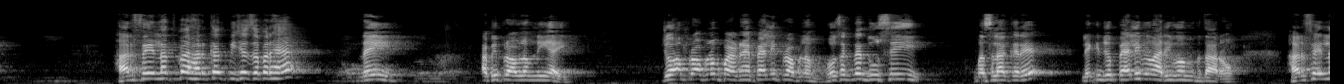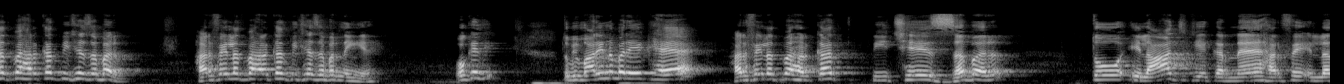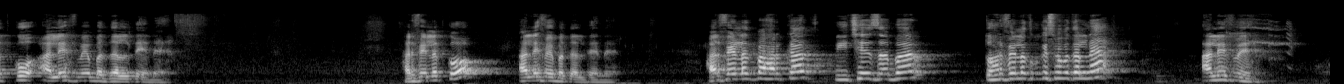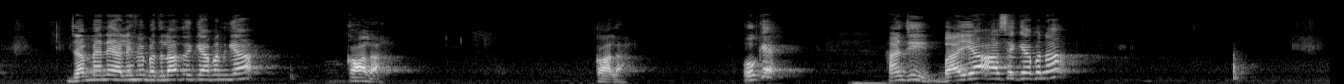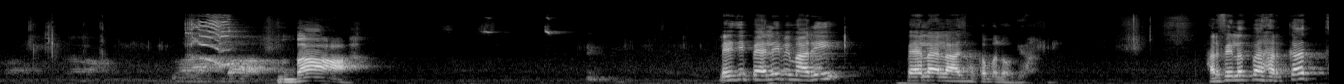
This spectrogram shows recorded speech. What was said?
حرف علت پر حرکت پیچھے زبر ہے؟ نہیں۔ ابھی پرابلم نہیں آئی۔ جو ہم پرابلم پڑھ رہے ہیں، پہلی پرابلم ہو سکتا ہے، دوسری مسئلہ کرے، لیکن جو پہلی بیماری وہ میں بتا رہا ہوں۔ حرف علت پہ حرکت پیچھے زبر۔ حرف علت پہ حرکت پیچھے زبر نہیں ہے۔ اوکے جی؟ تو بیماری نمبر ایک ہے حرف علت پر حرکت پیچھے زبر۔ تو علاج یہ کرنا ہے، حرف علت کو الف میں بدل دینا ہے۔ حرف علت کو الف میں بدل دینا ہے۔ حرف علت پر حرکت پیچھے زبر۔ تو حرف علت کو کس میں بدلنا ہے؟ الف میں۔ جب میں نے الف میں بدلا تو کیا بن گیا؟ کالا کالا اوکے ہاں جی بایا آ سے کیا بنا؟ با. لے جی پہلی بیماری پہلا علاج مکمل ہو گیا۔ حرف علت پر حرکت،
